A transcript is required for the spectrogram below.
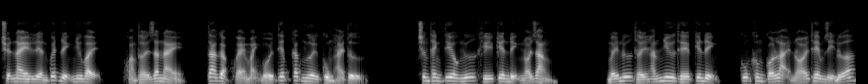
Chuyện này liền quyết định như vậy, khoảng thời gian này, ta gặp khỏe mạnh bồi tiếp các ngươi cùng hải tử trương thanh tiêu ngữ khí kiên định nói rằng, mấy nữ thấy hắn như thế kiên định, cũng không có lại nói thêm gì nữa.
